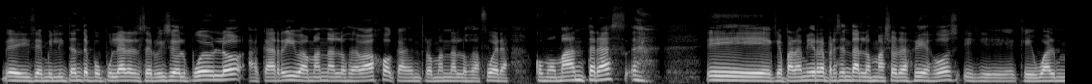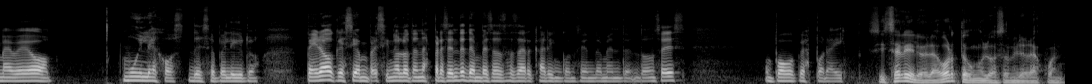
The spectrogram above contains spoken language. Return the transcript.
dice militante popular al servicio del pueblo, acá arriba mandan los de abajo, acá adentro mandan los de afuera, como mantras eh, que para mí representan los mayores riesgos y que, igual me veo muy lejos de ese peligro, pero que siempre, si no lo tenés presente, te empezás a acercar inconscientemente. Entonces, un poco que es por ahí. Si sale lo del aborto, ¿cómo lo vas a mirar a Juan?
